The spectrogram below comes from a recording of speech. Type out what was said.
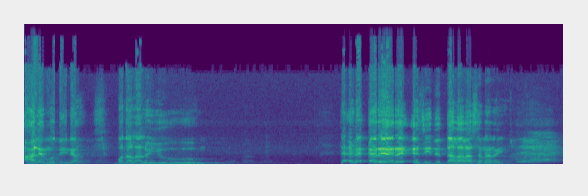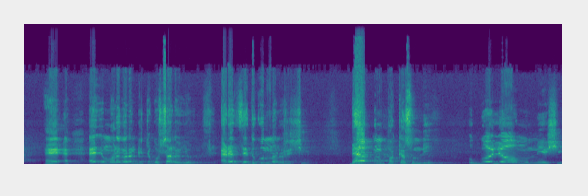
আহলে মদিনা বদালা লইম তা এরে এরে এজিদের দালাল আছে না নাই? হ্যাঁ। এই যে মনে করেন কিছু গোসা নই এটা যেটুকুন মানুষ এসি বেগুন পাক্কা শুননি উগল মুন্নি এসি।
